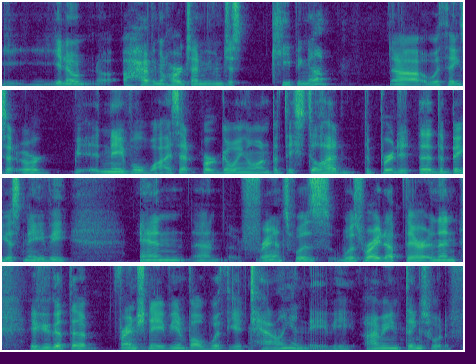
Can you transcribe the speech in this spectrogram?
you know, having a hard time even just keeping up uh, with things that were naval wise that were going on, but they still had the British, uh, the biggest navy, and, and France was was right up there. And then if you got the French navy involved with the Italian navy, I mean, things would have,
